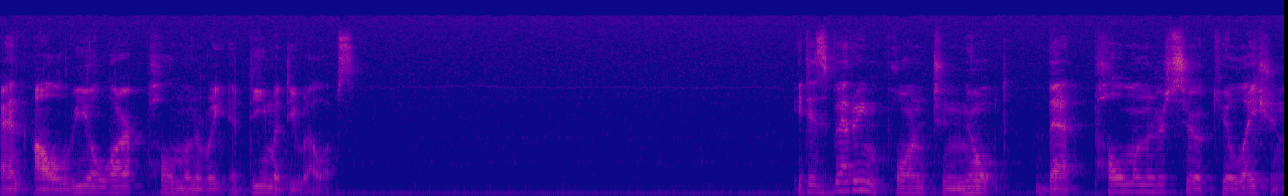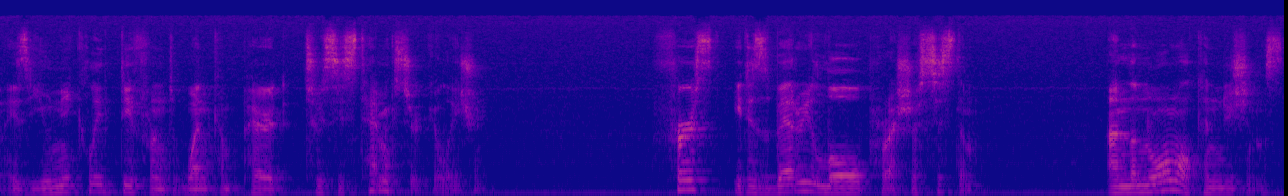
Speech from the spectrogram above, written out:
and alveolar pulmonary edema develops. It is very important to note that pulmonary circulation is uniquely different when compared to systemic circulation. First, it is a very low pressure system. Under normal conditions,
